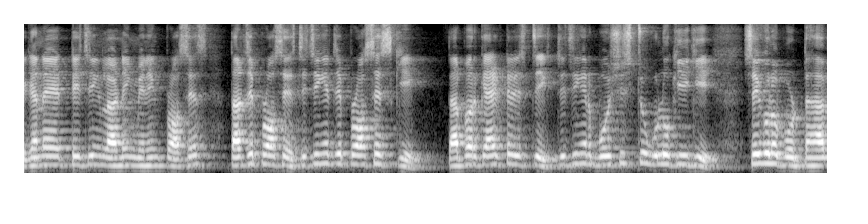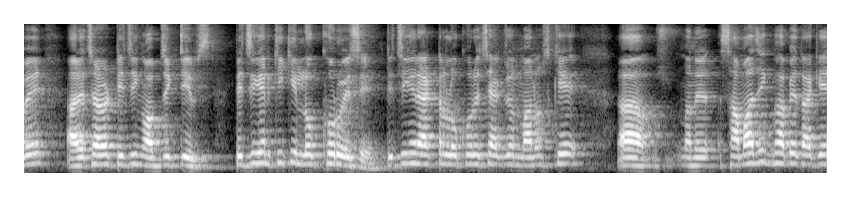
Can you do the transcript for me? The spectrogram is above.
এখানে টিচিং লার্নিং মিনিং প্রসেস তার যে প্রসেস টিচিংয়ের যে প্রসেস কি? তারপর ক্যারেক্টারিস্টিক টিচিংয়ের বৈশিষ্ট্যগুলো কি কি? সেগুলো পড়তে হবে। আর এছাড়াও টিচিং অবজেক্টিভস টিচিংয়ের কী কী লক্ষ্য রয়েছে? টিচিংয়ের একটা লক্ষ্য রয়েছে একজন মানুষকে মানে সামাজিকভাবে তাকে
